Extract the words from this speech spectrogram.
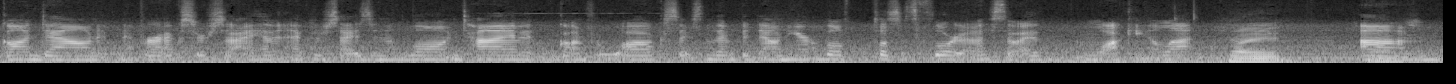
gone down. I've never exercised. I haven't exercised in a long time. I've gone for walks like since I've been down here. Both plus it's Florida, so I've been walking a lot. Right. Um,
